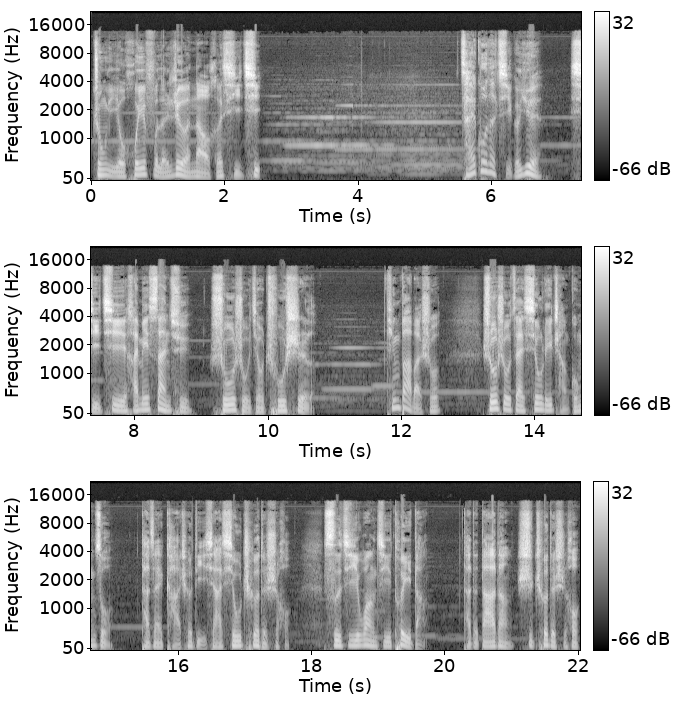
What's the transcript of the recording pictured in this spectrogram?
终于又恢复了热闹和喜气。才过了几个月，喜气还没散去，叔叔就出事了。听爸爸说，叔叔在修理厂工作，他在卡车底下修车的时候，司机忘记退档，他的搭档试车的时候，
